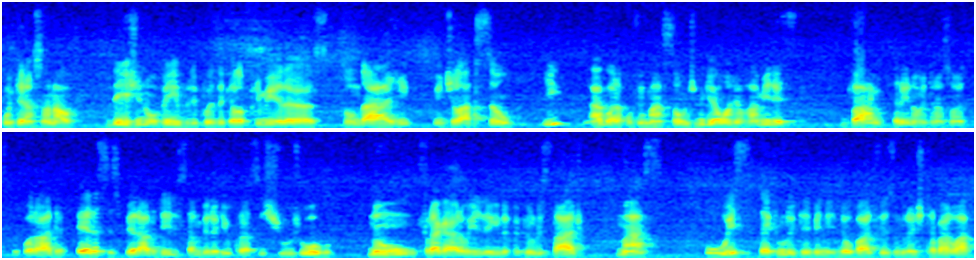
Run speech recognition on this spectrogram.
o Internacional desde novembro, depois daquela primeira sondagem, ventilação, e agora a confirmação de Miguel Angel Ramírez vai treinar o Internacional essa temporada. Era se esperado dele estar no Beira Rio para assistir o jogo. Não fragaram ele ainda pelo estádio, mas o ex-técnico do Independente Del Valle fez um grande trabalho lá.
